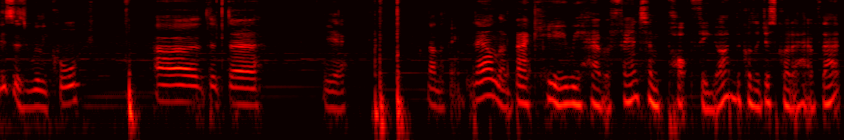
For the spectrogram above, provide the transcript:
This is really cool. Uh, the, yeah, another thing. Down the back here, we have a Phantom Pop figure because I just gotta have that.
